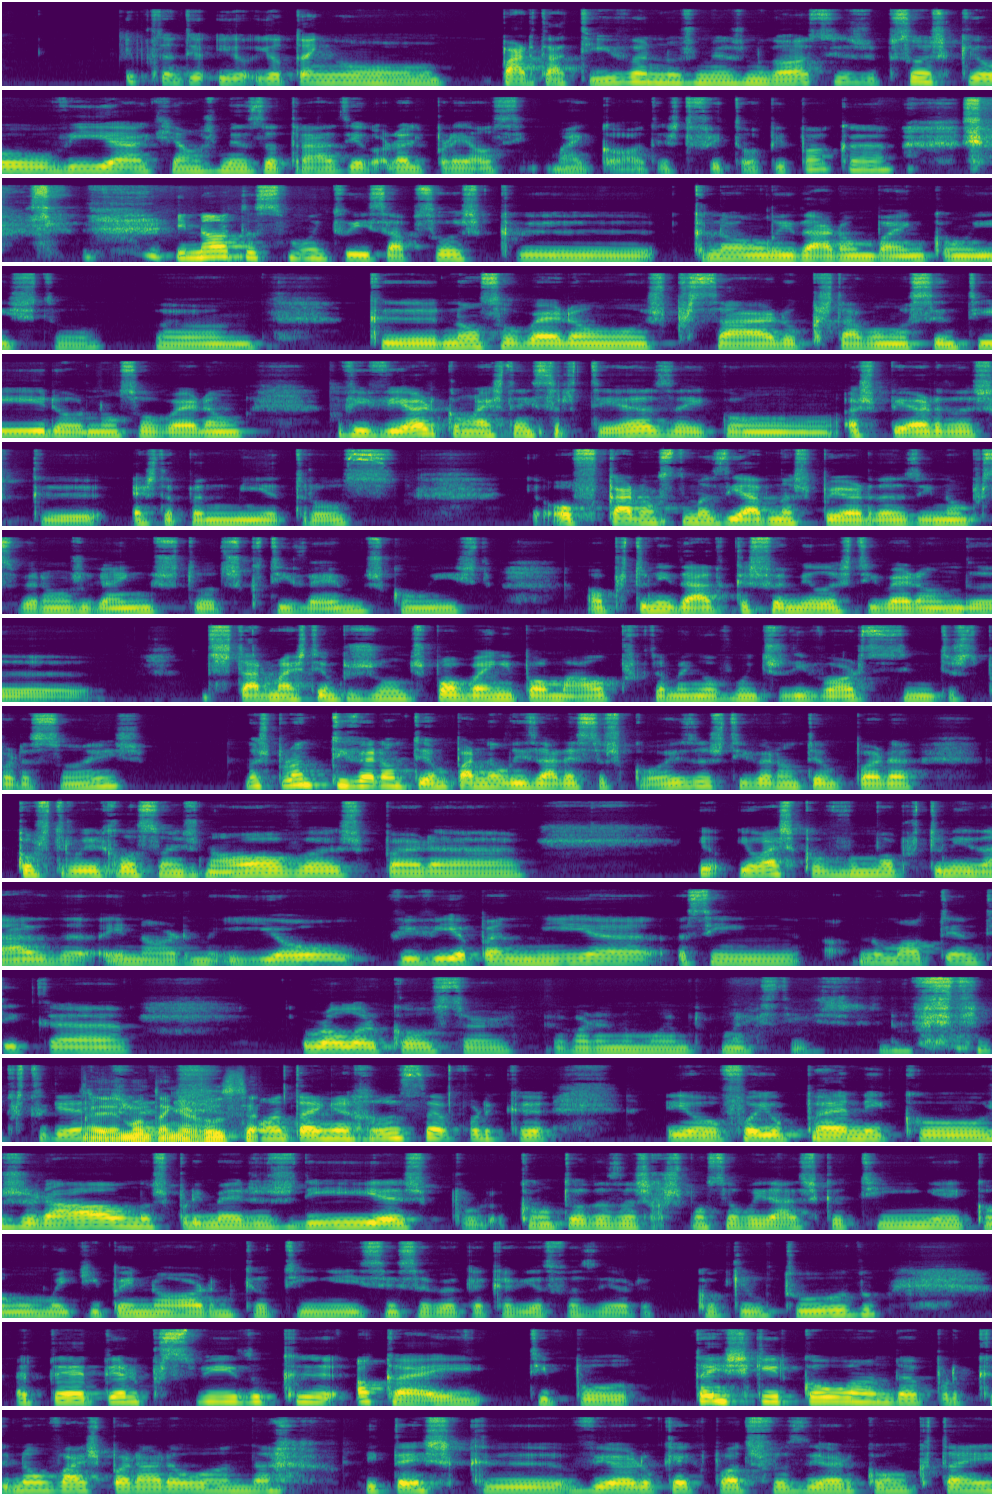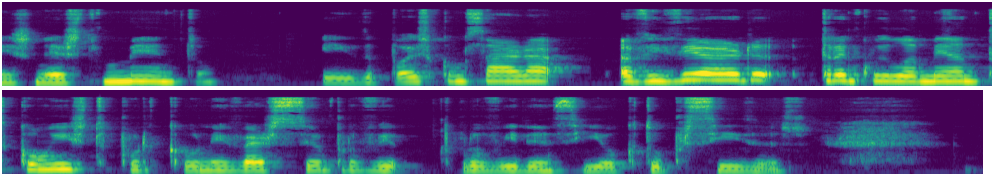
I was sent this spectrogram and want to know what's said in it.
e portanto eu, eu tenho parte ativa nos meus negócios, pessoas que eu via aqui há uns meses atrás e agora olho para elas assim, my God, este fritou a pipoca. e nota-se muito isso, há pessoas que, que não lidaram bem com isto, um, que não souberam expressar o que estavam a sentir ou não souberam viver com esta incerteza e com as perdas que esta pandemia trouxe, ou focaram-se demasiado nas perdas e não perceberam os ganhos todos que tivemos com isto, a oportunidade que as famílias tiveram de, de estar mais tempo juntos, para o bem e para o mal, porque também houve muitos divórcios e muitas separações. Mas pronto, tiveram tempo para analisar essas coisas, tiveram tempo para construir relações novas, para eu, eu acho que houve uma oportunidade enorme e eu vivi a pandemia assim numa autêntica roller coaster, agora não me lembro como é que se diz em português. É, montanha russa. Montanha russa, porque eu foi o pânico geral nos primeiros dias, por, com todas as responsabilidades que eu tinha, com uma equipa enorme que eu tinha e sem saber o que é que havia de fazer com aquilo tudo, até ter percebido que, ok, tipo, tens que ir com a onda porque não vais parar a onda e tens que ver o que é que podes fazer com o que tens neste momento. E depois começar a, a viver tranquilamente com isto, porque o universo sempre providencia o que tu precisas.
